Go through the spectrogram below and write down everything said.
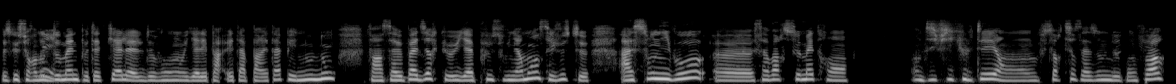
Parce que sur un autre domaine, peut-être qu'elles, elles devront y aller par étape par étape et nous, non. Enfin, ça veut pas dire qu'il y a plus ou il y a moins, c'est juste, à son niveau, heu, savoir se mettre en en difficulté, en sortir sa zone de confort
